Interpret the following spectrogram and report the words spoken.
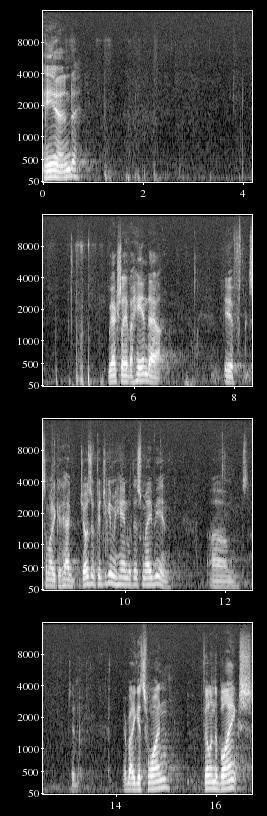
And we actually have a handout. If somebody could have, Joseph, could you give me a hand with this maybe? And um, everybody gets one. Fill in the blanks.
